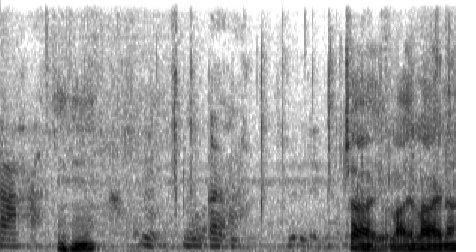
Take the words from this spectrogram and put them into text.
ตาค่ะ อือหืออืมตุ๊กตา ใช่หลายลายนะ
